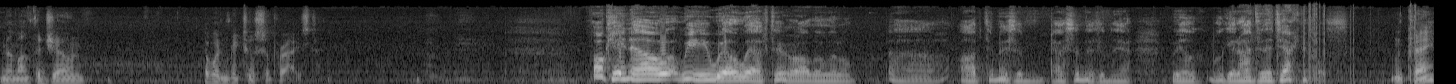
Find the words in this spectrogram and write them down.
in the month of June, I wouldn't be too surprised. Okay, now we will, after all the little uh, optimism, pessimism there, we'll, we'll get on to the technicals. Okay,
